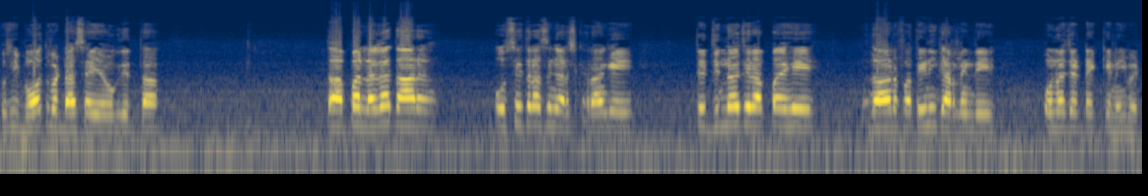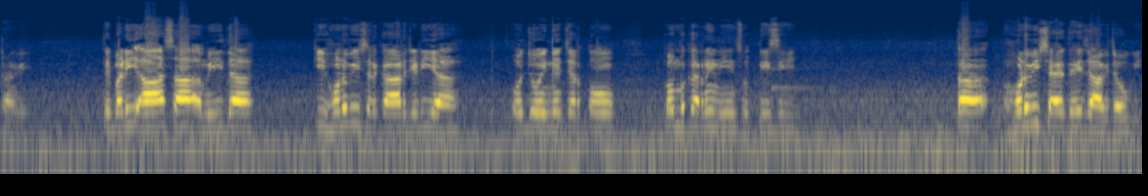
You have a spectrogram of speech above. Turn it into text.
ਤੁਸੀਂ ਬਹੁਤ ਵੱਡਾ ਸਹਿਯੋਗ ਦਿੱਤਾ। ਤਾਂ ਆਪਾਂ ਲਗਾਤਾਰ ਉਸੇ ਤਰ੍ਹਾਂ ਸੰਘਰਸ਼ ਕਰਾਂਗੇ ਤੇ ਜਿੰਨਾ ਚਿਰ ਆਪਾਂ ਇਹ ਮੈਦਾਨ ਫਤਿਹ ਨਹੀਂ ਕਰ ਲੈਂਦੇ, ਉਹਨਾਂ ਚਿਰ ਟਿਕ ਕੇ ਨਹੀਂ ਬੈਠਾਂਗੇ। ਤੇ ਬੜੀ ਆਸ ਆ, ਉਮੀਦ ਆ ਕਿ ਹੁਣ ਵੀ ਸਰਕਾਰ ਜਿਹੜੀ ਆ, ਉਹ ਜੋ ਇੰਨੇ ਚਿਰ ਤੋਂ ਕੁੰਭ ਕਰਨੀ ਨਹੀਂ ਸੁੱਤੀ ਸੀ, ਤਾਂ ਹੁਣ ਵੀ ਸ਼ਾਇਦ ਇਹ ਜਾਗ ਜਾਊਗੀ।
